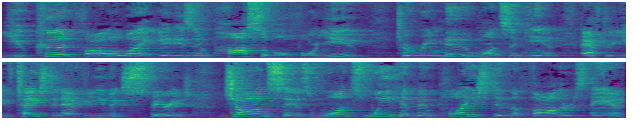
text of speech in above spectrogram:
you could fall away, it is impossible for you to renew once again after you've tasted, after you've experienced. John says, once we have been placed in the Father's hand,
